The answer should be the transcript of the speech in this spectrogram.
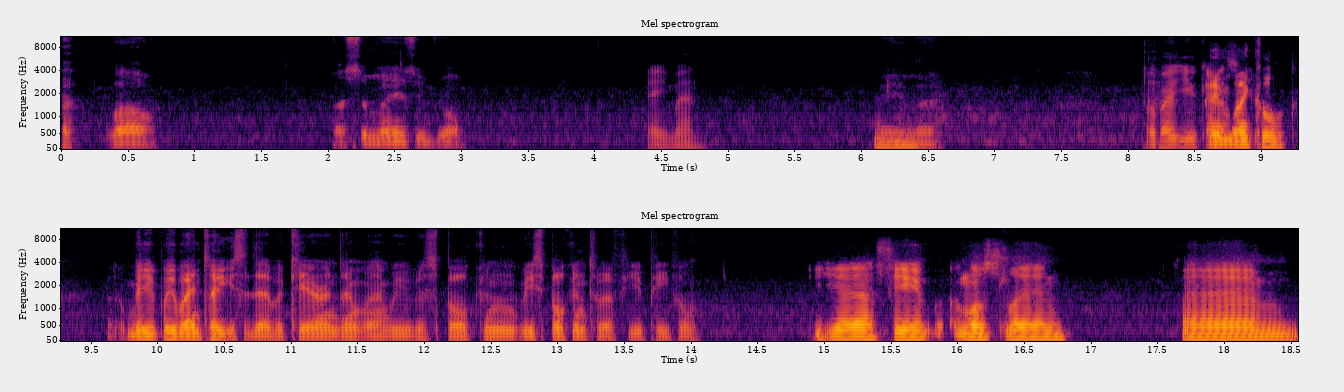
Wow. That's amazing, bro. Amen. Amen. What about you Guys? Hey? Michael, we, we went out yesterday with Kieran, didn't we? We were spoken we spoken to a few people. Yeah, a few Muslim, um,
